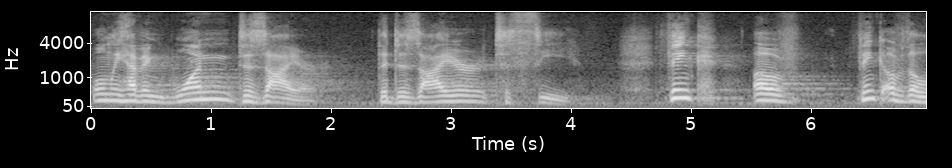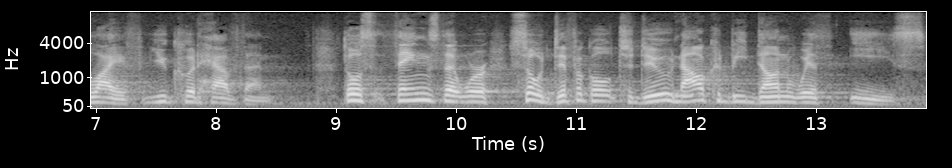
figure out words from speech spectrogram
only having one desire the desire to see. Think of, think of the life you could have then. Those things that were so difficult to do now could be done with ease.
